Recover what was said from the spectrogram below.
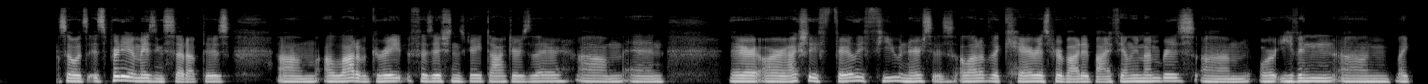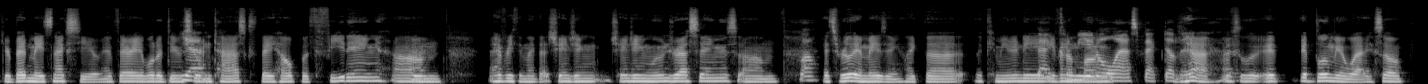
so it's it's pretty amazing setup. There's um, a lot of great physicians, great doctors there, um, and there are actually fairly few nurses. A lot of the care is provided by family members, um, or even um, like your bedmates next to you. If they're able to do Yeah. certain tasks, they help with feeding, um, everything like that, changing changing wound dressings. Um, Wow. it's really amazing. Like the the community, That even communal among aspect of it. yeah, absolutely. It it blew me away. So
